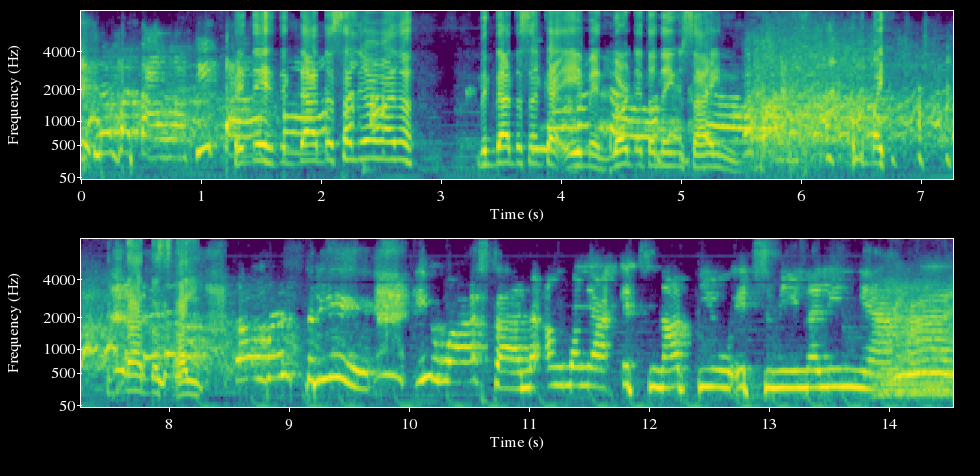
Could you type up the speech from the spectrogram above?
Napatawa kita. Hindi, nagdadasal yung ano. Nagdadasal ka, amen. Lord, ito na yung sign. Ano ba yun? Nagdadasal. Number three, iwasan ang mga it's not you, it's me na linyahan.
